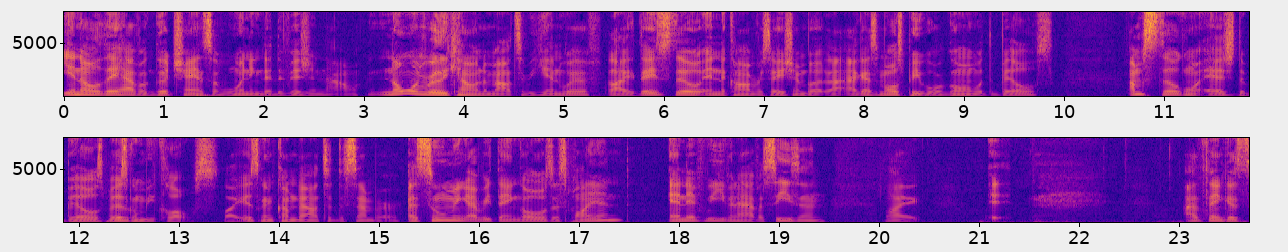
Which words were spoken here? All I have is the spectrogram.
you know, they have a good chance of winning the division now. No one really counted them out to begin with. Like, they still in the conversation, but I guess most people were going with the Bills. I'm still going to edge the Bills, but it's going to be close. Like, it's going to come down to December. Assuming everything goes as planned, and if we even have a season, like, it, I think it's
